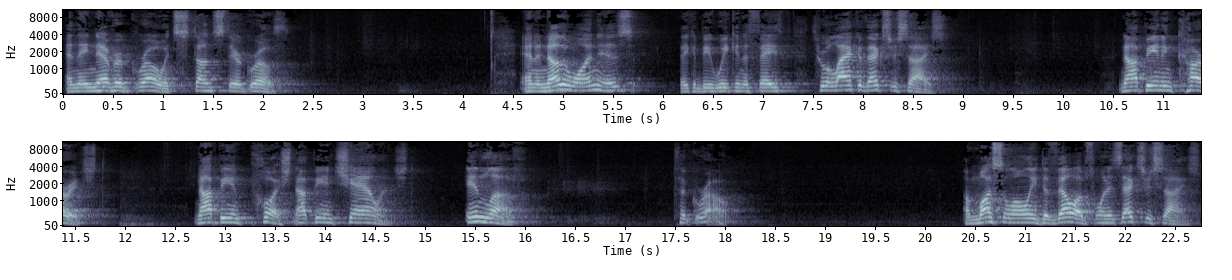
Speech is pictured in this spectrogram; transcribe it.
And they never grow, it stunts their growth. And another one is they can be weak in the faith through a lack of exercise, not being encouraged, not being pushed, not being challenged in love to grow. A muscle only develops when it's exercised.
